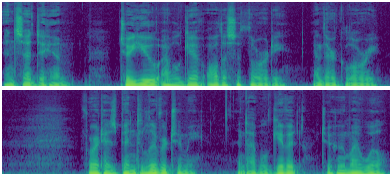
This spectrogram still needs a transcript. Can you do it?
and said to him, To you I will give all this authority and their glory, for it has been delivered to me, and I will give it to whom I will.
